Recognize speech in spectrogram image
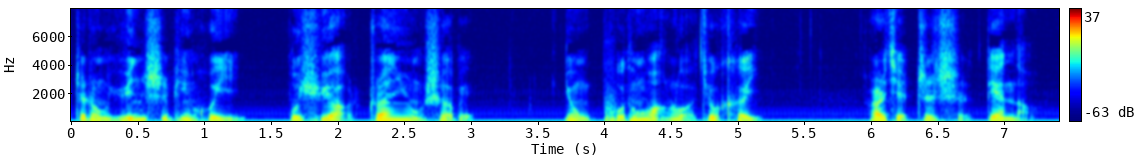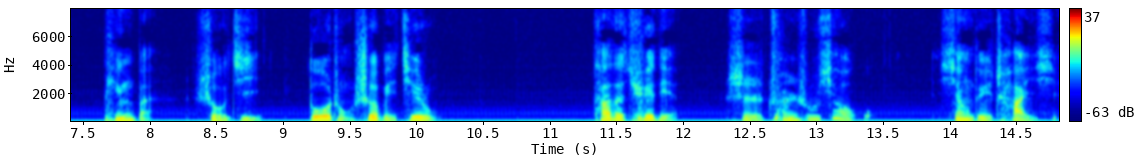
这种云视频会议不需要专用设备，用普通网络就可以，而且支持电脑、平板、手机多种设备接入。它的缺点是传输效果相对差一些。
